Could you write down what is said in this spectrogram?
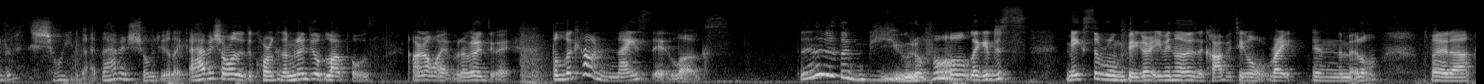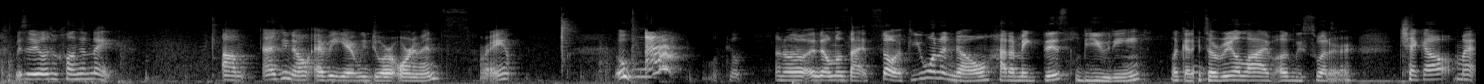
let me show you guys. I haven't showed you. Like, I haven't shown all the decor because I'm gonna do a blog post. I don't know why, but I'm gonna do it. But look how nice it looks. Doesn't it just look beautiful? Like, it just makes the room bigger, even though there's a coffee table right in the middle. But uh, for calling it a night. Um, as you know, every year we do our ornaments, right? Ooh, ah! Almost killed. I know it almost died. So if you want to know how to make this beauty, look at it. It's a real live ugly sweater. Check out my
